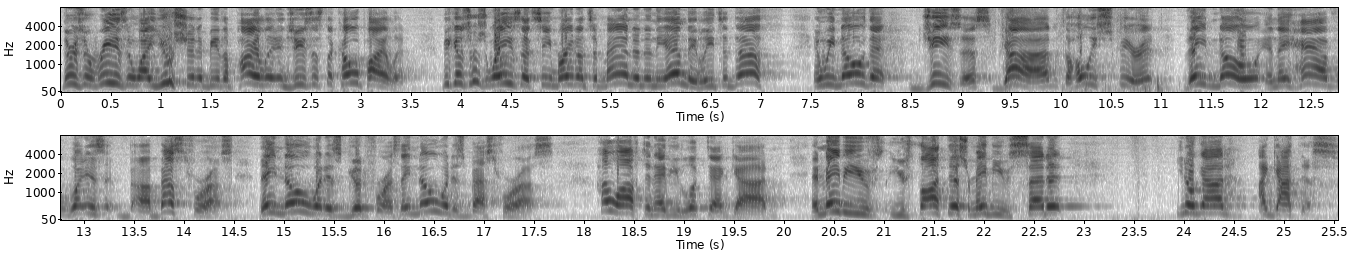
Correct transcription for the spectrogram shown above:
There's a reason why you shouldn't be the pilot and Jesus the co pilot. Because there's ways that seem right unto man, and in the end, they lead to death. And we know that Jesus, God, the Holy Spirit, they know and they have what is uh, best for us. They know what is good for us, they know what is best for us. How often have you looked at God and maybe you've, you've thought this or maybe you've said it? You know, God, I got this.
